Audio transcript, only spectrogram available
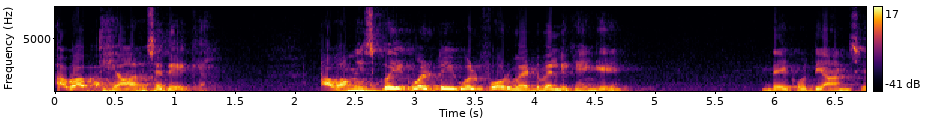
अब आप ध्यान से देखें। अब हम इसको इक्वल टू इक्वल फॉर्मेट में लिखेंगे। देखो ध्यान से।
